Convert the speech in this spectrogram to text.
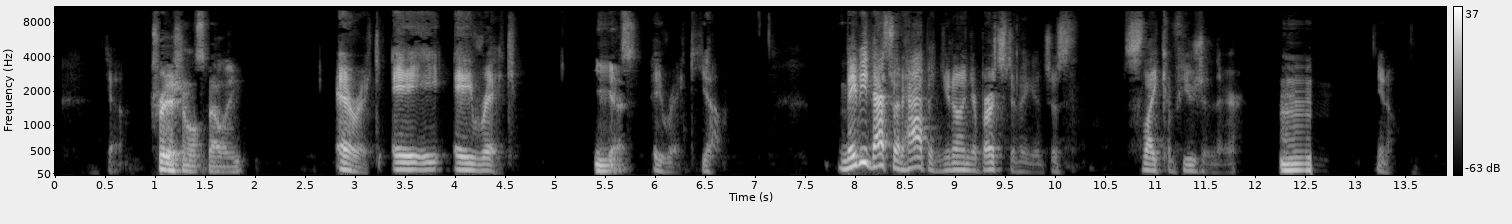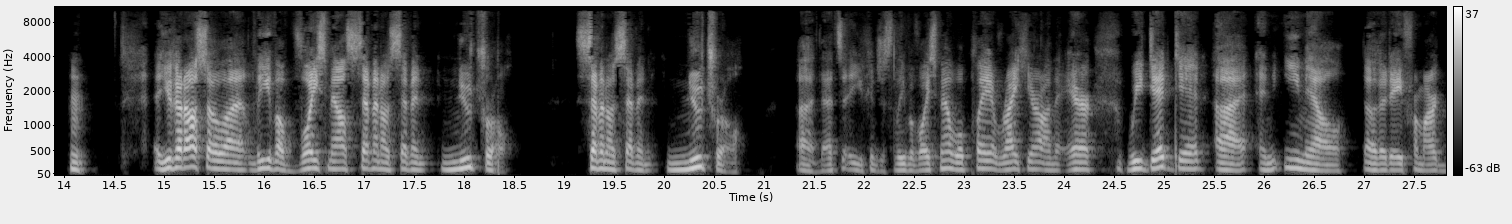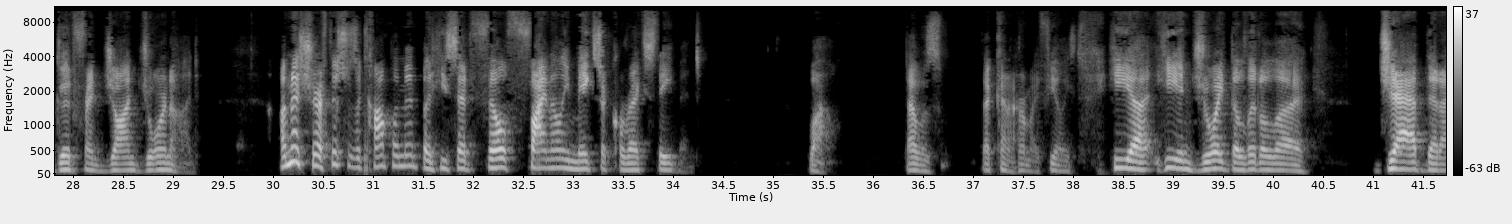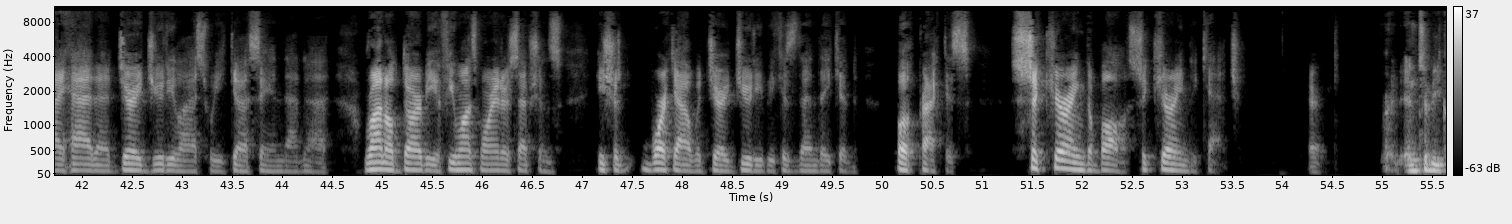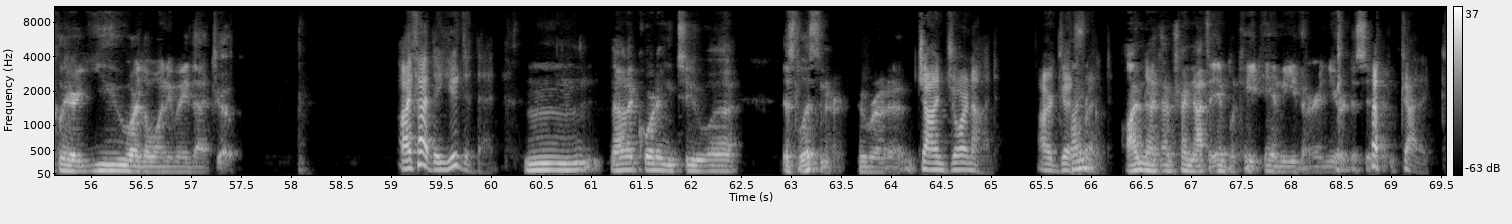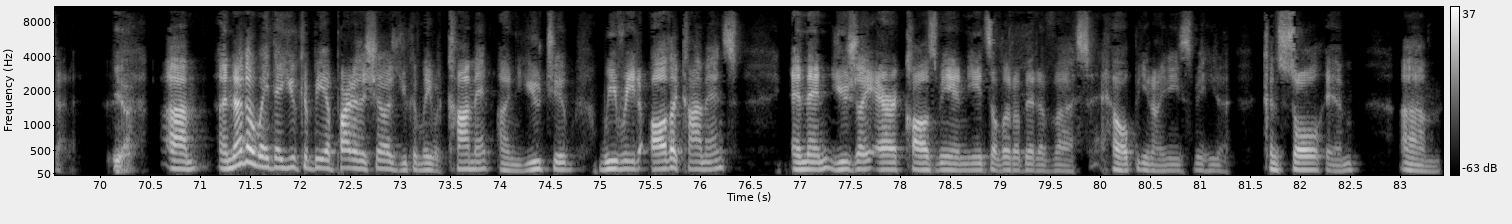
Yeah. Traditional spelling. Eric. A A Rick. Yes. A Rick, yeah. Maybe that's what happened, you know, in your birth certificate. Just slight confusion there. Mm. You know. Hmm. You could also uh, leave a voicemail 707 neutral. 707 neutral uh, that's you can just leave a voicemail. We'll play it right here on the air. We did get uh, an email the other day from our good friend John Jornad. I'm not sure if this was a compliment, but he said Phil finally makes a correct statement. Wow, that was that kind of hurt my feelings. He uh, he enjoyed the little uh, jab that I had at Jerry Jeudy last week, uh, saying that uh, Ronald Darby, if he wants more interceptions, he should work out with Jerry Jeudy because then they could both practice securing the ball, securing the catch. Aric. Right. And to be clear, you are the one who made that joke. I thought that you did that. Mm, not according to uh, this listener who wrote it. John Jornad, our good I'm, friend. I'm not. I'm trying not to implicate him either in your decision. got it. Got it. yeah. Um, another way that you could be a part of the show is you can leave a comment on YouTube. We read all the comments, and then usually Aric calls me and needs a little bit of uh, help. You know, he needs me to console him. Um,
